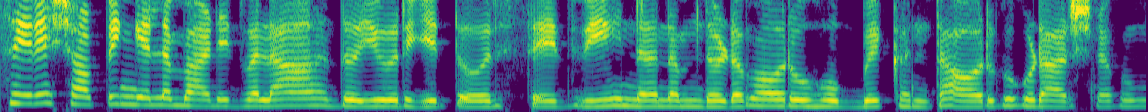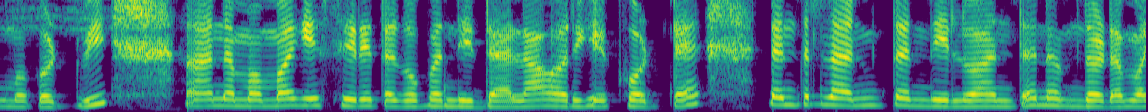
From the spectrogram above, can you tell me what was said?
ಸೀರೆ ಶಾಪಿಂಗ್ ಎಲ್ಲ ಮಾಡಿದ್ವಲ್ಲ, ಅದು ಇವರಿಗೆ ತೋರಿಸ್ತಾ ಇದ್ವಿ. ನಾನು ನಮ್ಮ ದೊಡ್ಡಮ್ಮ ಅವರು ಹೋಗಬೇಕಂತ ಅವ್ರಿಗೂ ಕೂಡ ಅರಿಶಿನ ಕುಂಕುಮ ಕೊಟ್ವಿ. ನಮ್ಮಮ್ಮಗೆ ಸೀರೆ ತಗೊಬಂದಿದ್ದಲ್ಲ, ಅವರಿಗೆ ಕೊಟ್ಟೆ. ನಂತರ ನನಗೆ ತಂದಿಲ್ವಾ ಅಂತ ನಮ್ಮ ದೊಡ್ಡಮ್ಮ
